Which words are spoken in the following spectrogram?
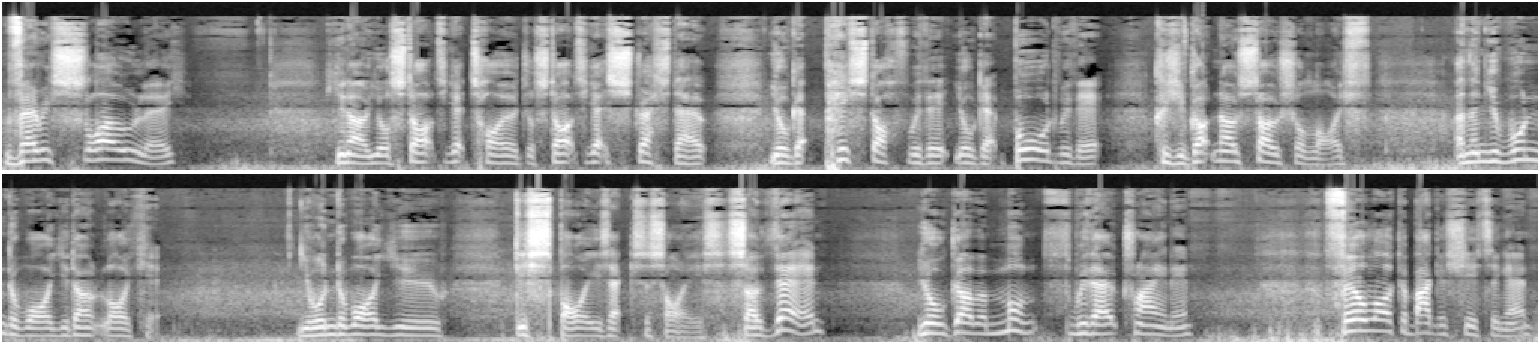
Very slowly, you know, you'll start to get tired, you'll start to get stressed out, you'll get pissed off with it, you'll get bored with it because you've got no social life, and then you wonder why you don't like it. You wonder why you despise exercise. So then you'll go a month without training, feel like a bag of shit again,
